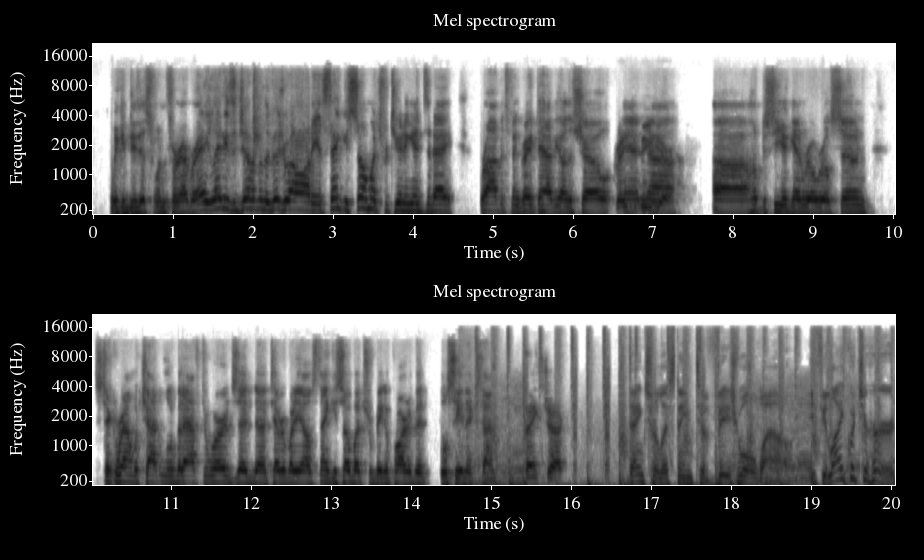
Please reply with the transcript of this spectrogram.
we can do this one forever. Hey, ladies and gentlemen, the visual audience, thank you so much for tuning in today. Rob, it's been great to have you on the show. Great and, to be uh, here. Uh, hope to see you again real, real soon. Stick around. We'll chat a little bit afterwards. And uh, to everybody else, thank you so much for being a part of it. We'll see you next time. Thanks, Jack. Thanks for listening to Visual Wow. If you like what you heard,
